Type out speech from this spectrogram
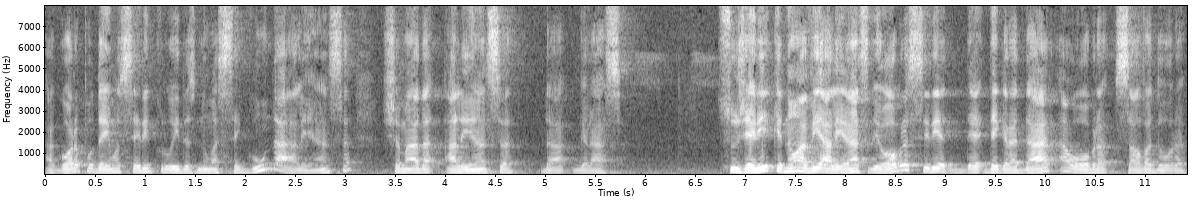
agora podemos ser incluídas numa segunda aliança, chamada aliança da graça. Sugerir que não havia aliança de obras seria de degradar a obra salvadora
